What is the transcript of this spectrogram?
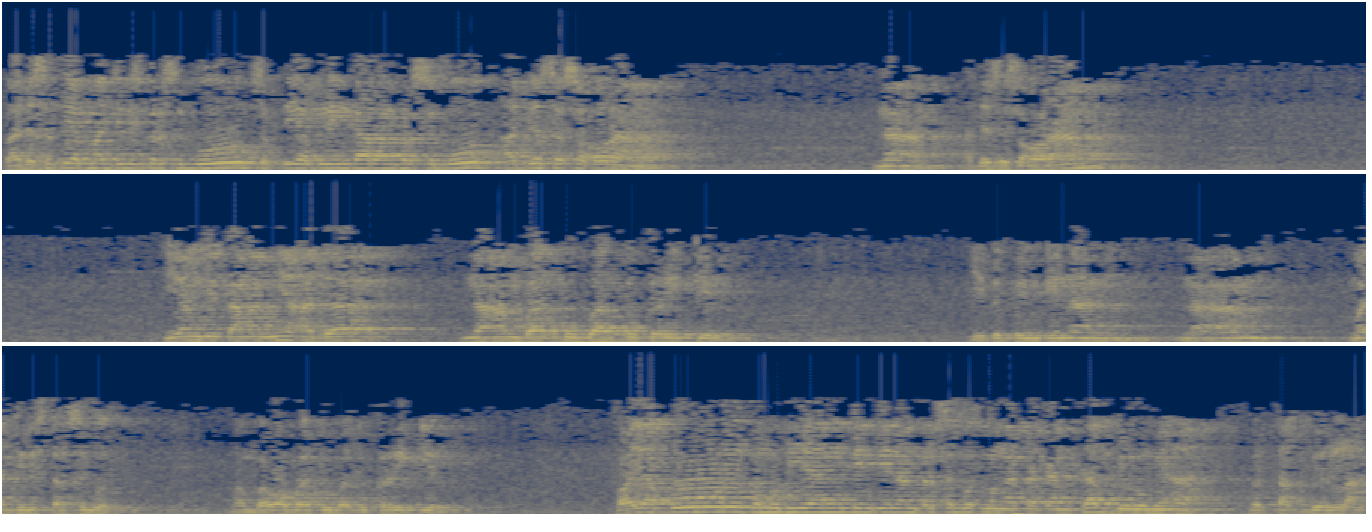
pada setiap majelis tersebut setiap lingkaran tersebut ada seseorang. Nah ada seseorang yang di tangannya ada naam batu-batu kerikil yaitu pimpinan naam majelis tersebut membawa batu-batu kerikil. Fayaqul kemudian pimpinan tersebut mengatakan kabbiru mi'ah, bertakbirlah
